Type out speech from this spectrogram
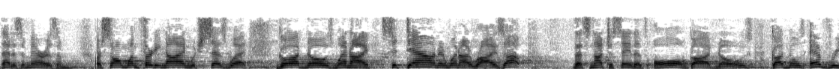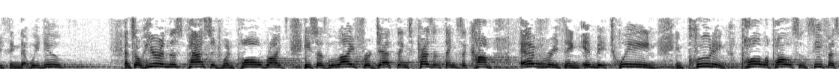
That is a merism. Or Psalm 139, which says what? God knows when I sit down and when I rise up. That's not to say that's all God knows. God knows everything that we do. And so here in this passage, when Paul writes, he says, life or death, things present, things to come, everything in between, including Paul, Apollos, and Cephas,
